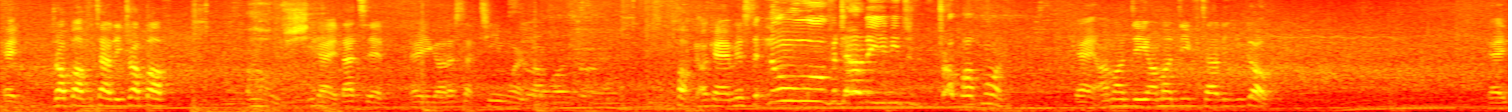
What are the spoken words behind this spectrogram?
Okay, drop off, Fatality. Drop off. Oh shit! Okay, that's it. There you go. That's that teamwork. Still on one, still on one. Fuck. Okay, I missed it. No, Fatality. You need to drop off more. Okay, I'm on D. I'm on D. Fatality. You go. Okay.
